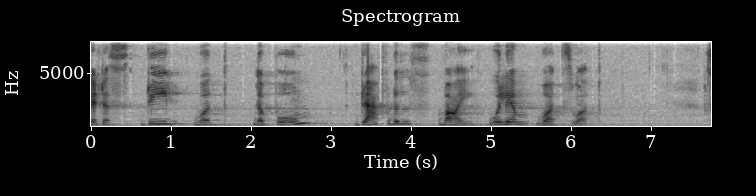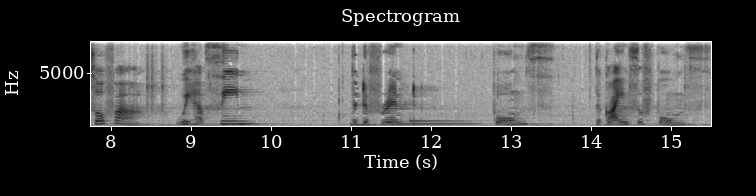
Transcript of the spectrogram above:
let us deal with the poem Daffodils by William Wordsworth. So far, we have seen the different poems, the kinds of poems,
